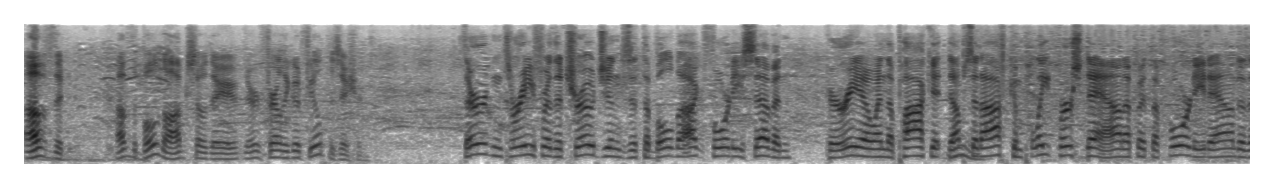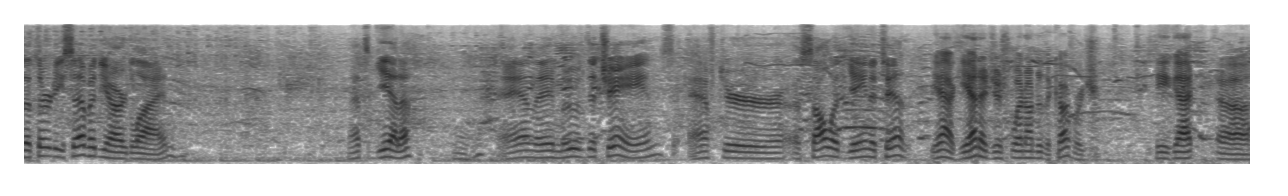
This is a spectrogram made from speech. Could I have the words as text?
of the of the Bulldogs, so they they're in fairly good field position. Third and three for the Trojans at the Bulldog 47. Carrillo in the pocket, dumps it hmm. off, complete first down up at the 40, down to the 37 yard line. That's Guetta. Mm-hmm. And they move the chains after a solid gain of 10. Yeah, Guetta just went under the coverage. He got uh,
